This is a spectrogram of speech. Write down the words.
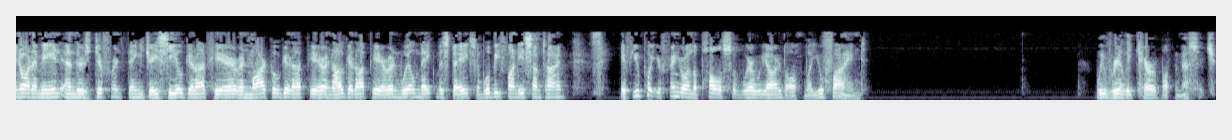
You know what I mean? And there's different things. JC will get up here and Mark will get up here and I'll get up here and we'll make mistakes and we'll be funny sometime. If you put your finger on the pulse of where we are though, what you'll find, we really care about the message.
